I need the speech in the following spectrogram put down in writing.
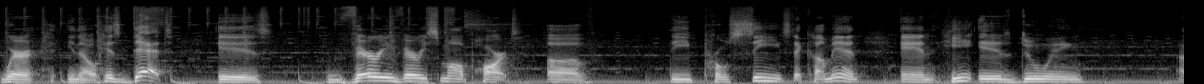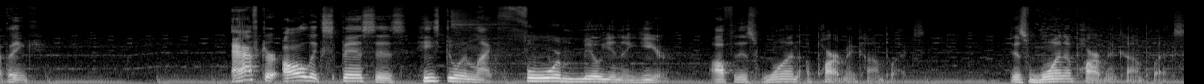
where, you know, his debt is very, very small part of the proceeds that come in. And he is doing, I think, after all expenses, he's doing like 4 million a year off of this one apartment complex. This one apartment complex.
